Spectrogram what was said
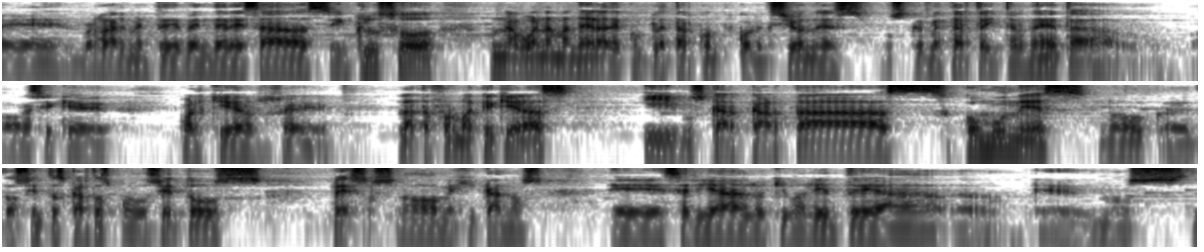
Eh, realmente vender esas, incluso una buena manera de completar colecciones, pues meterte a internet, a, ahora sí que cualquier eh, plataforma que quieras y buscar cartas comunes, ¿no? 200 cartas por 200 pesos, ¿no? Mexicanos. Eh, sería lo equivalente a, que unos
